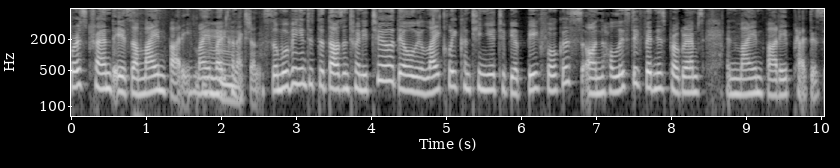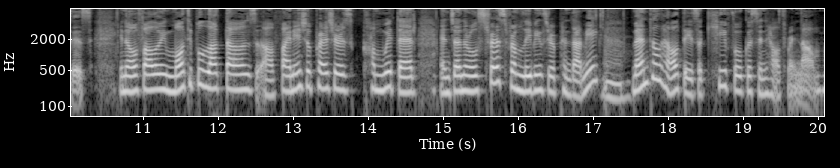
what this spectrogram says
first trend is a mind body, mind body connection. So moving into 2022, there will likely continue to be a big focus on holistic fitness programs and mind body practices. You know, following multiple lockdowns, uh, financial pressures come with that, and general stress from living through a pandemic, mental health is a key focus in health right now.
